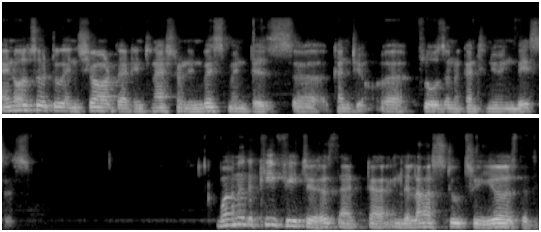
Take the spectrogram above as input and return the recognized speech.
and also to ensure that international investment is uh, uh, flows on a continuing basis. One of the key features that uh, in the last two, three years that the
